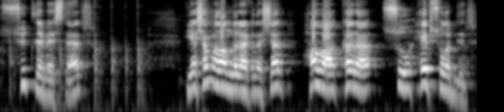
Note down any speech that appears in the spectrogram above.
Sütle besler. Yaşam alanları arkadaşlar hava, kara, su hepsi olabilir.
